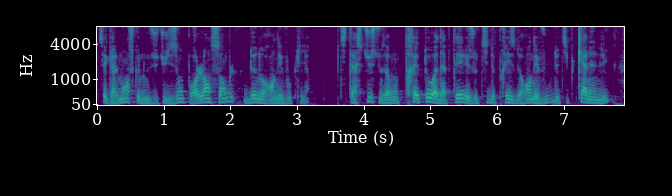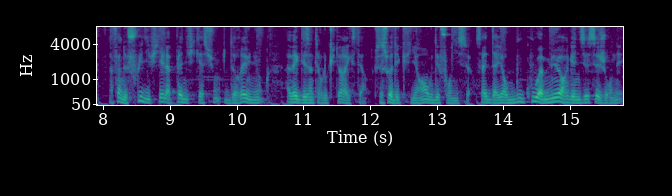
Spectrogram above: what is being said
C'est également ce que nous utilisons pour l'ensemble de nos rendez-vous clients. Petite astuce, nous avons très tôt adapté les outils de prise de rendez-vous de type Calendly afin de fluidifier la planification de réunions avec des interlocuteurs externes, que ce soit des clients ou des fournisseurs. Ça aide d'ailleurs beaucoup à mieux organiser ces journées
